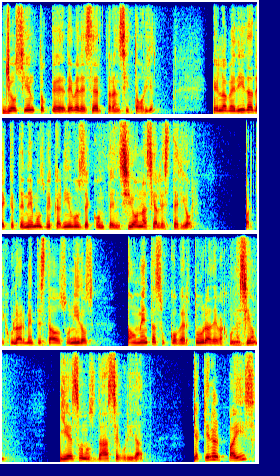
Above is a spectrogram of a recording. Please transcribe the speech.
yo siento que debe de ser transitoria, en la medida de que tenemos mecanismos de contención hacia el exterior, particularmente Estados Unidos aumenta su cobertura de vacunación y eso nos da seguridad. Y aquí en el país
